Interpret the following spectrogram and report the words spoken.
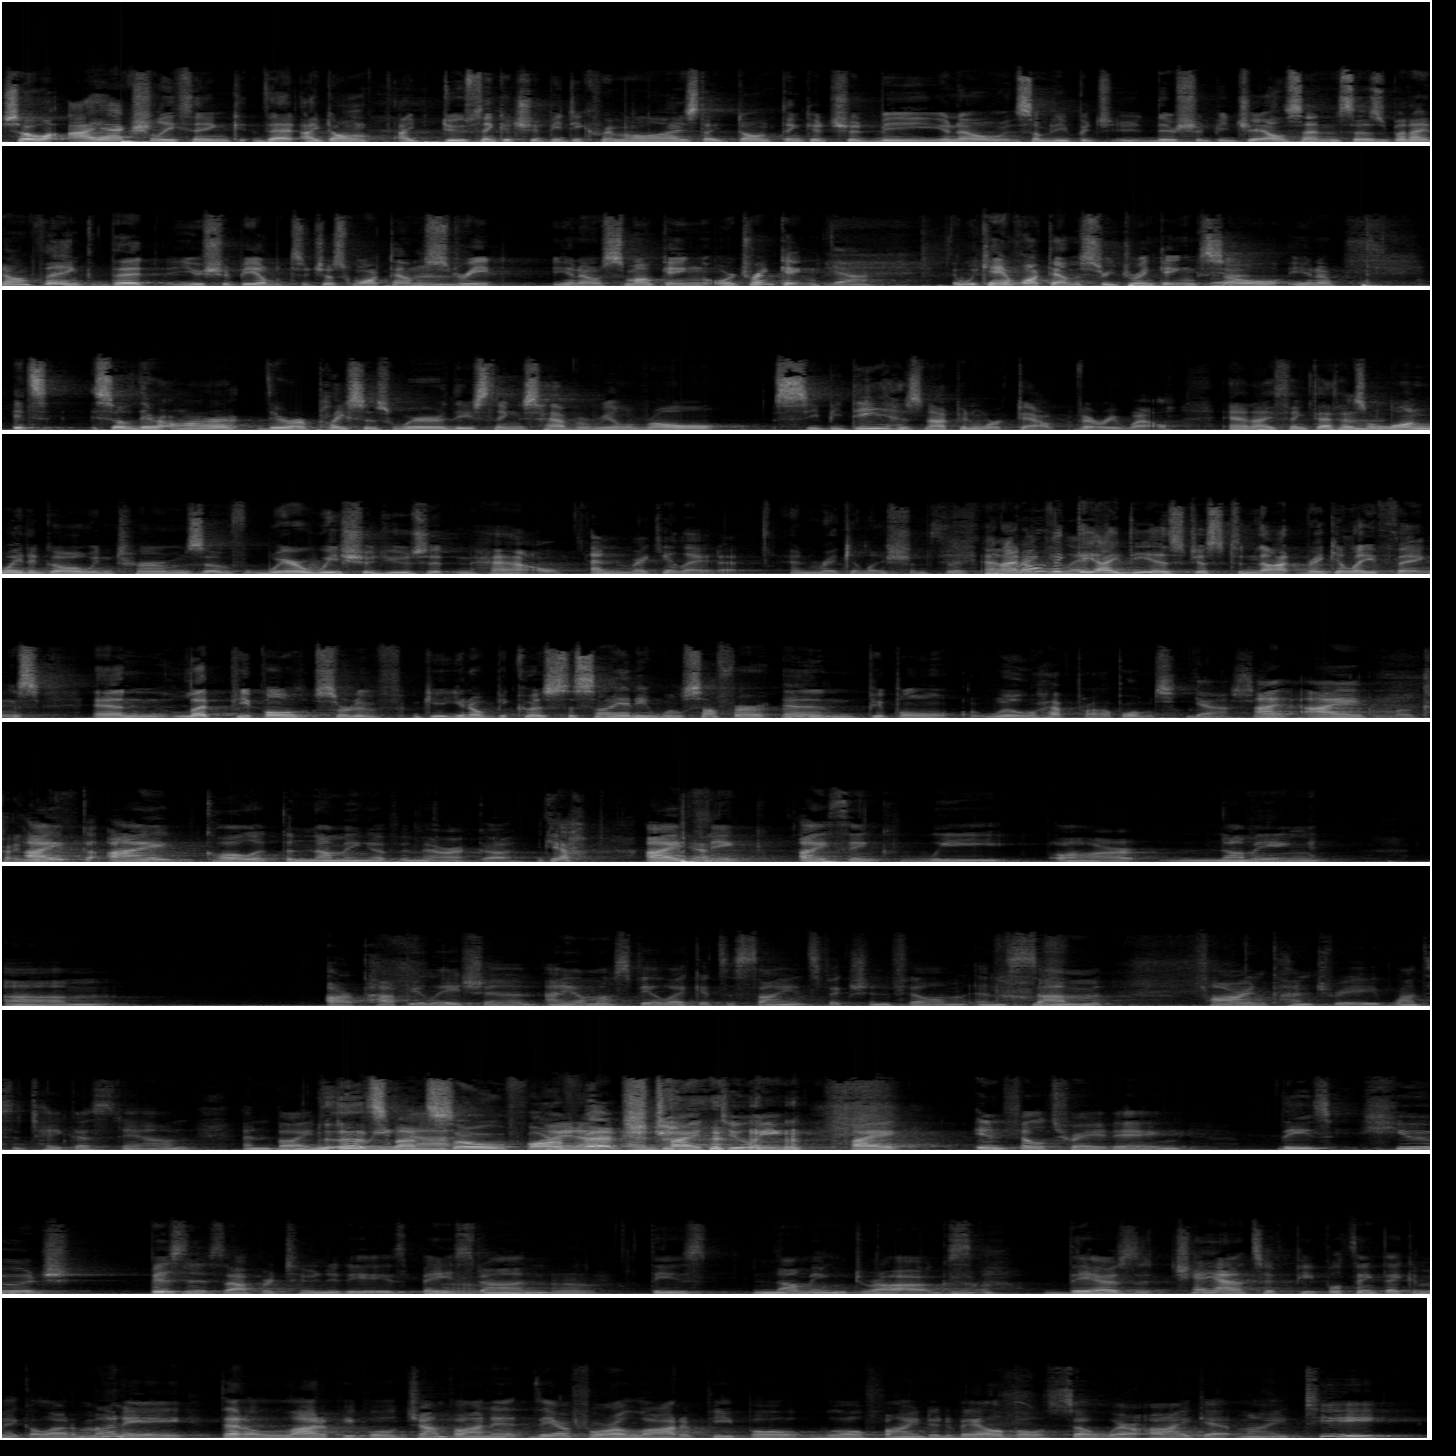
So I actually think that I don't. I do think it should be decriminalized. I don't think it should be, you know, somebody. But there should be jail sentences. But I don't think that you should be able to just walk down the street, you know, smoking or drinking. Hmm. Yeah. We can't walk down the street drinking. So you know, it's so there are there are places where these things have a real role. CBD has not been worked out very well, and I think that has a mm. long way to go in terms of where we should use it and how And regulate it. and regulation. and no I don't think the idea is just to not regulate things and let people sort of, you know, because society will suffer mm. and people will have problems. Yeah. So, I I, kind I I call it the numbing of America. yeah. I Yeah. think I think we are numbing um, our population. I almost feel like it's a science fiction film, and some foreign country wants to take us down. And by doing That's not that, so far-fetched. And by doing by infiltrating these huge business opportunities based on these numbing drugs. There's a chance if people think they can make a lot of money that a lot of people will jump on it. Therefore, a lot of people will find it available. So, where I get my tea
